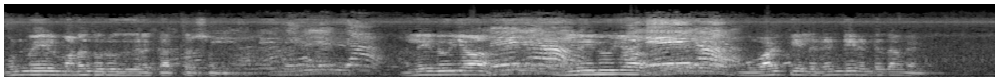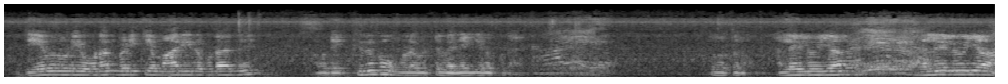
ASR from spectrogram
உண்மையில் மனதுருகுகிற கர்த்தர் சொல்லுவார் அல்லேலூயா. அல்லேலூயா. உங்க வாழ்க்கையில ரெண்டே ரெண்டு தான் வேணும் தேவனுடைய உடன்படிக்கை மாறிடக்கூடாது. அவருடைய கிருப உங்களை விட்டு விலகிடக்கூடாது. தோத்தணும். அல்லேலூயா.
